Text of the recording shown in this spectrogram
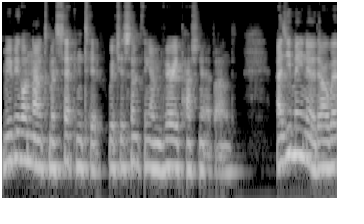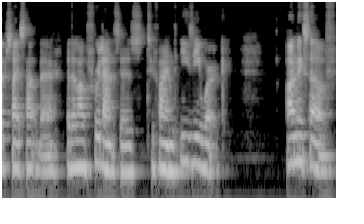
Moving on now to my second tip, which is something I'm very passionate about. As you may know, there are websites out there that allow freelancers to find easy work. I myself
